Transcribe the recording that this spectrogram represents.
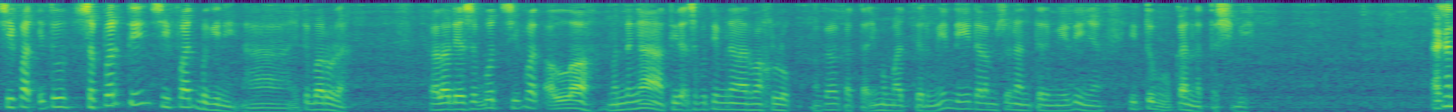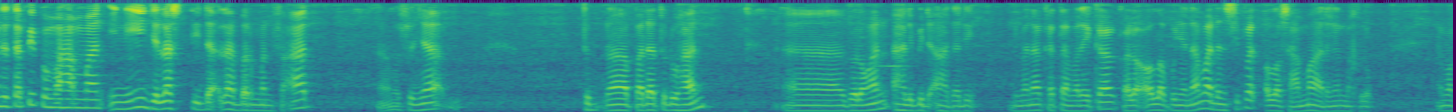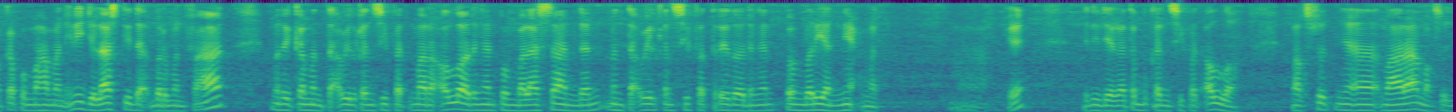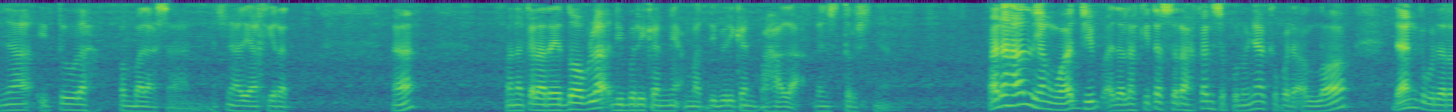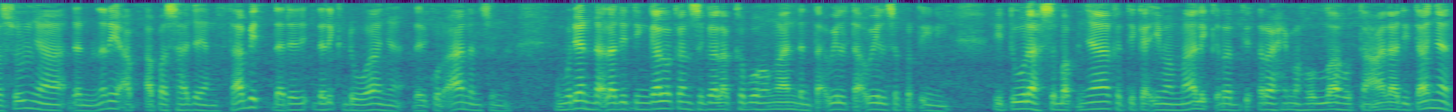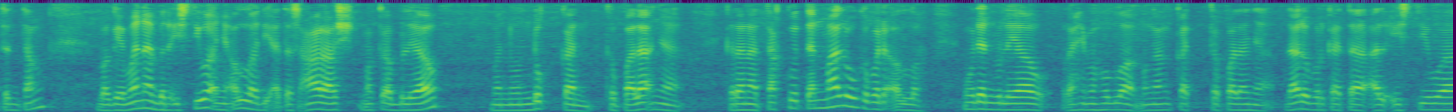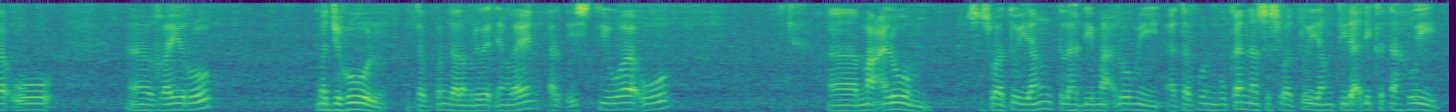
sifat itu seperti sifat begini nah itu barulah kalau dia sebut sifat Allah mendengar tidak seperti mendengar makhluk. Maka kata Imam At-Tirmidzi dalam Sunan Tirmidzinya itu bukanlah tashbih akan tetapi pemahaman ini jelas tidaklah bermanfaat nah, maksudnya uh, pada tuduhan uh, golongan ahli bid'ah tadi. Di mana kata mereka kalau Allah punya nama dan sifat Allah sama dengan makhluk maka pemahaman ini jelas tidak bermanfaat. Mereka mentakwilkan sifat marah Allah dengan pembalasan dan mentakwilkan sifat ridha dengan pemberian nikmat. Ha, okey. Jadi dia kata bukan sifat Allah. Maksudnya marah maksudnya itulah pembalasan. Maksudnya hari akhirat. Ha? Manakala redha pula diberikan nikmat diberikan pahala dan seterusnya padahal yang wajib adalah kita serahkan sepenuhnya kepada Allah dan kepada rasulnya dan menerima apa sahaja yang sabit dari dari keduanya dari Quran dan sunnah. Kemudian hendaklah ditinggalkan segala kebohongan dan takwil-takwil seperti ini. Itulah sebabnya ketika Imam Malik rahimahullahu taala ditanya tentang bagaimana beristiwanya Allah di atas arash maka beliau menundukkan kepalanya kerana takut dan malu kepada Allah kemudian beliau rahimahullah mengangkat kepalanya. Lalu berkata al-istiwa'u uh, ghairu majhul. Ataupun dalam riwayat yang lain al-istiwa'u uh, ma'lum. Sesuatu yang telah dimaklumi. Ataupun bukanlah sesuatu yang tidak diketahui.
